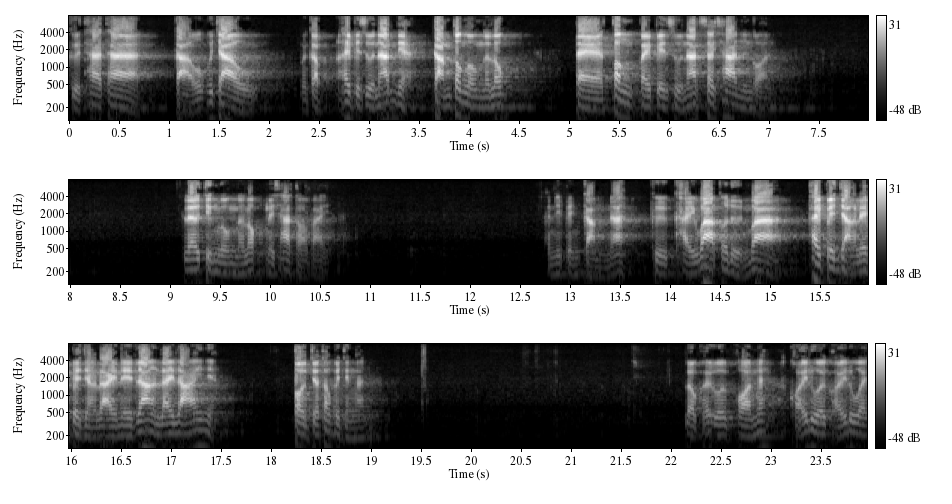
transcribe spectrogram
คือถ้าถ้ากล่าวว่าพระเจ้าเหมือนกับให้เป็นสุนัขเนี่ย กรรมต้องลงนรก แต่ต้องไปเป็นสุนัขสักชาติหนึ่งก่อน แล้วจึงลงนรกในชาติต่อไป อันนี้เป็นกรรมนะ คือใครว่าคนอื่นว่าให้เป็นอย่างไรเป็นอย่างไรในร่างร้ายๆเนี่ยตนจะต้องเป็นอย่างนั้น เราเคยอวยพรไหมขอให้รวยขอให้รวย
